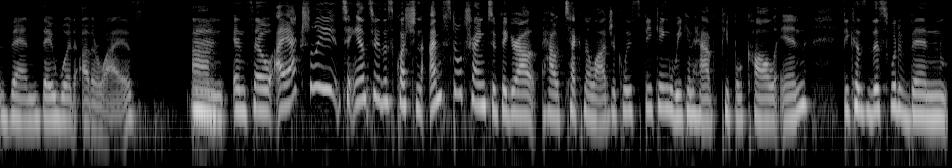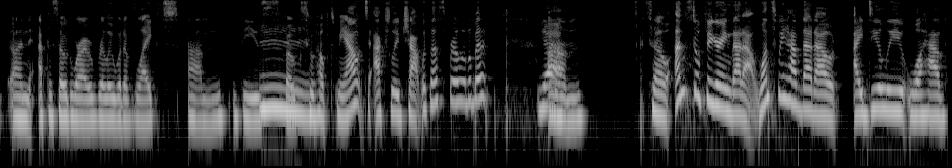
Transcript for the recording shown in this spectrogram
than they would otherwise? Um, and so I actually, to answer this question, I'm still trying to figure out how technologically speaking we can have people call in because this would have been an episode where I really would have liked um, these folks who helped me out to actually chat with us for a little bit. Yeah. Um, so I'm still figuring that out. Once we have that out, ideally we'll have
